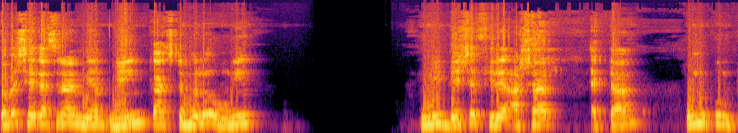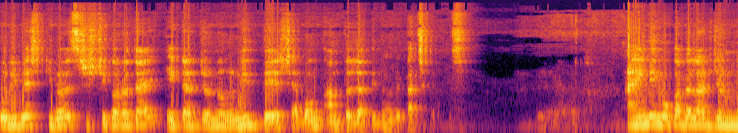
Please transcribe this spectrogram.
তবে শেখ হাসিনার মেইন কাজটা হলো উনি উনি দেশে ফিরে আসার একটা অনুকূল পরিবেশ কীভাবে সৃষ্টি করা যায়, এটার জন্য উনি দেশ এবং আন্তর্জাতিকভাবে কাজ করতেছেন আইনি মোকাবেলার জন্য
